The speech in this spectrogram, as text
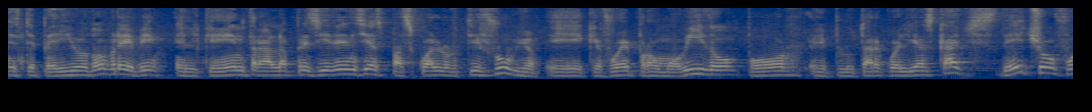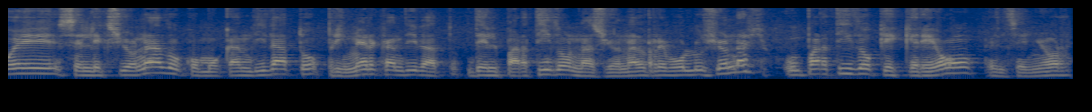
este periodo breve, el que entra a la presidencia es Pascual Ortiz Rubio, eh, que fue promovido por Plutarco Elías Calles. De hecho, fue seleccionado como candidato, primer candidato, del Partido Nacional Revolucionario, un partido que creó el señor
